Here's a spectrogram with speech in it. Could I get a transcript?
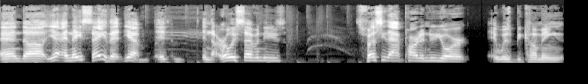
and uh, yeah, and they say that yeah, it, in the early '70s, especially that part of New York, it was becoming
